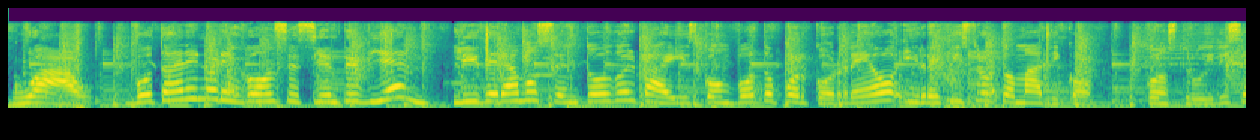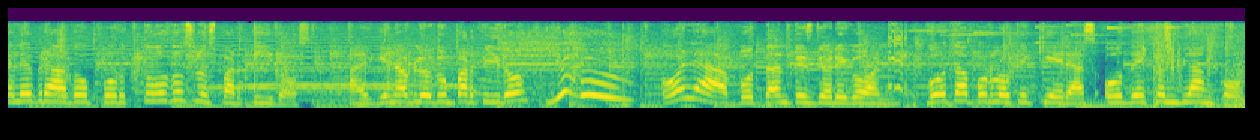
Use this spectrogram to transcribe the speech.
¡Wow! Votar en Oregón se siente bien. Lideramos en todo el país con voto por correo y registro automático. Construido y celebrado por todos los partidos. ¿Alguien habló de un partido? ¡Yuhu! Hola, votantes de Oregón. Vota por lo que quieras o deja en blanco.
